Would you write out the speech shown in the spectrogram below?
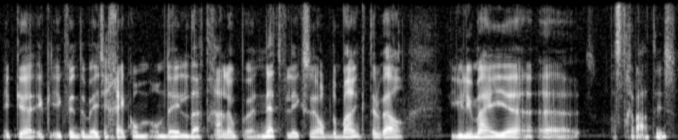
ik, ik, ik vind het een beetje gek om, om de hele dag te gaan lopen Netflixen op de bank. Terwijl jullie mij... was het gratis?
